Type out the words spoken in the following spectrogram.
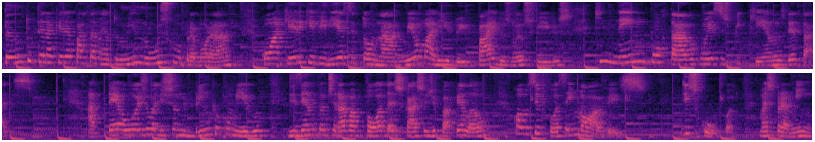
tanto ter aquele apartamento minúsculo para morar, com aquele que viria a se tornar meu marido e pai dos meus filhos, que nem me importava com esses pequenos detalhes. Até hoje o Alexandre brinca comigo, dizendo que eu tirava pó das caixas de papelão como se fossem móveis. Desculpa, mas para mim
